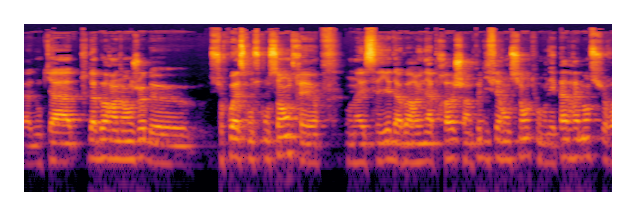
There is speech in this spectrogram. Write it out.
Euh, donc il y a tout d'abord un enjeu de sur quoi est-ce qu'on se concentre et on a essayé d'avoir une approche un peu différenciante où on n'est pas vraiment sur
